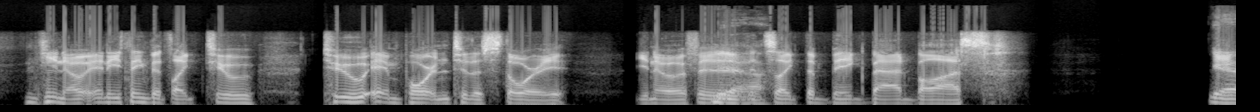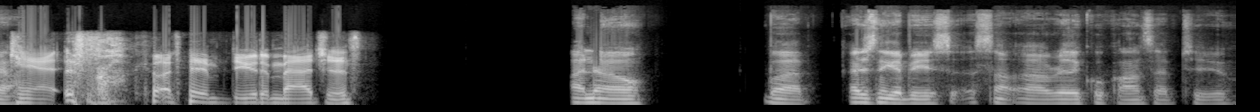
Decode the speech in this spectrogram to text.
you know anything that's like too too important to the story. You know, if, it, if it's like the big bad boss, yeah, can't proc on him, dude. Imagine. I know, but I just think it'd be a really cool concept too.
